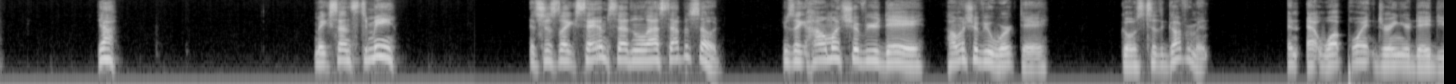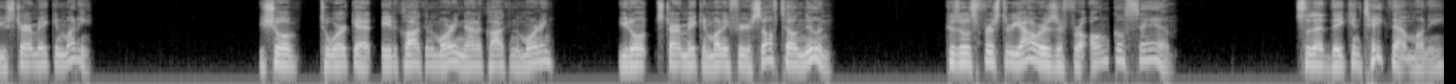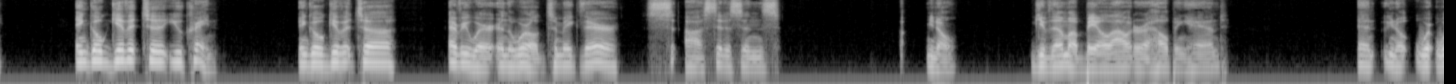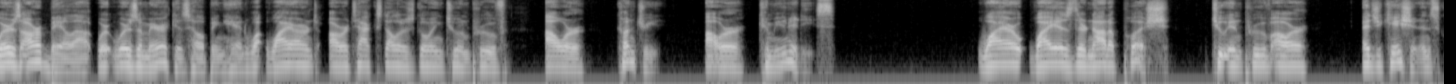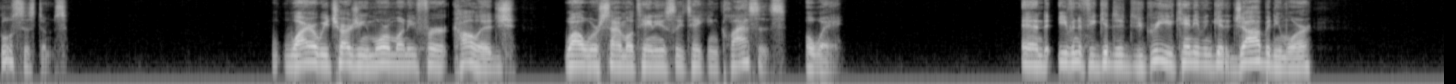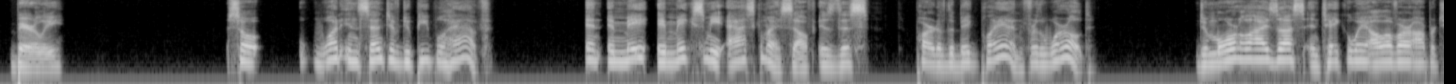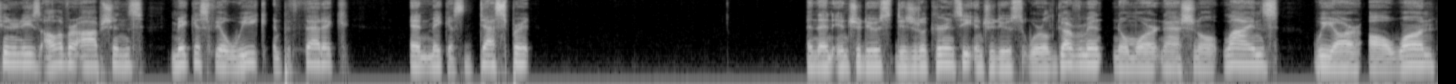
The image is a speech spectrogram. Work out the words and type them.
Yeah. Makes sense to me. It's just like Sam said in the last episode. He was like, How much of your day, how much of your work day goes to the government? And at what point during your day do you start making money? You show up to work at eight o'clock in the morning, nine o'clock in the morning. You don't start making money for yourself till noon. Because those first three hours are for Uncle Sam. So that they can take that money and go give it to Ukraine and go give it to everywhere in the world to make their uh, citizens, you know, give them a bailout or a helping hand. And, you know, wh- where's our bailout? Where, where's America's helping hand? Wh- why aren't our tax dollars going to improve our country, our communities? Why, are, why is there not a push to improve our education and school systems? why are we charging more money for college while we're simultaneously taking classes away? And even if you get a degree, you can't even get a job anymore, barely. So, what incentive do people have? And it, may, it makes me ask myself is this part of the big plan for the world? Demoralize us and take away all of our opportunities, all of our options, make us feel weak and pathetic and make us desperate. And then introduce digital currency, introduce world government, no more national lines. We are all one.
